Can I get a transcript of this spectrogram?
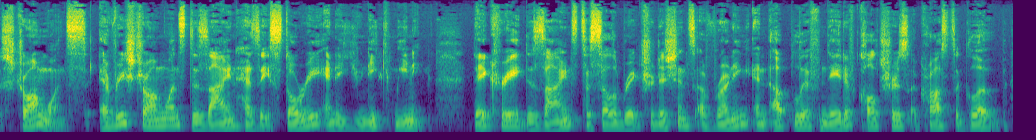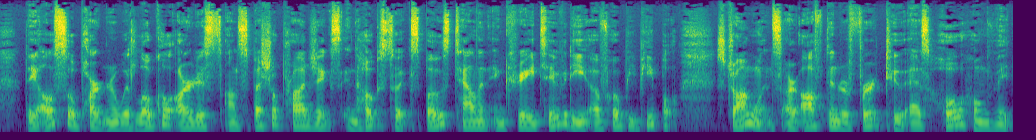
Strong Ones. Every Strong Ones design has a story and a unique meaning. They create designs to celebrate traditions of running and uplift native cultures across the globe. They also partner with local artists on special projects in hopes to expose talent and creativity of Hopi people. Strong Ones are often referred to as Ho Hongvit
